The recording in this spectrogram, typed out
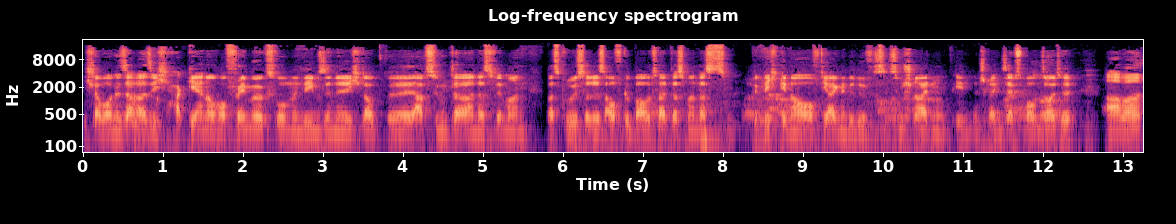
Ich glaube auch eine Sache, also ich hack gerne auch auf Frameworks rum in dem Sinne. Ich glaube äh, absolut daran, dass wenn man was Größeres aufgebaut hat, dass man das wirklich genau auf die eigenen Bedürfnisse zuschneiden und eben entsprechend selbst bauen sollte. Aber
